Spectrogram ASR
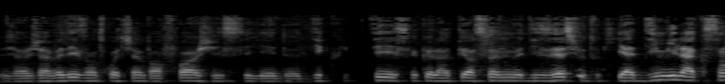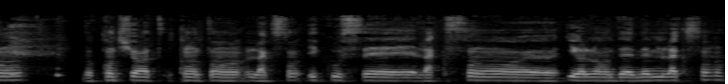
J'avais des entretiens parfois, j'essayais de décrypter ce que la personne me disait, surtout qu'il y a 10 000 accents. Donc quand tu entends l'accent écossais, l'accent euh, irlandais, même l'accent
